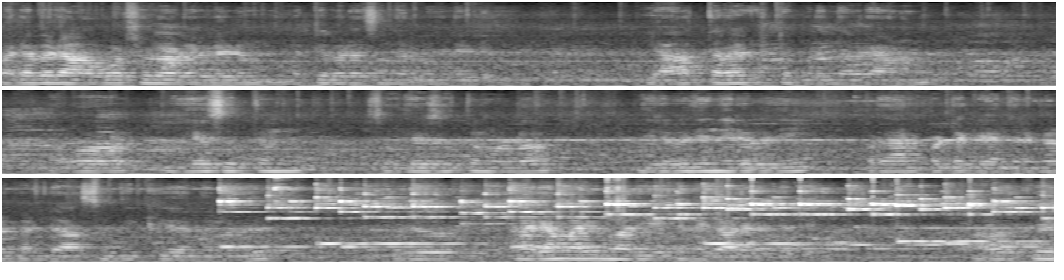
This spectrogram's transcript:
പല പല ആഘോഷവേളകളിലും മറ്റു പല സന്ദർഭങ്ങളിലും യാത്ര ഇഷ്ടപ്പെടുന്നവരാണ്. അപ്പോൾ വിദേശത്തും സ്വദേശത്തുമുള്ള നിരവധി നിരവധി പ്രധാനപ്പെട്ട കേന്ദ്രങ്ങൾ കണ്ട് ആസ്വദിക്കുക എന്നുള്ളത് ഒരു കരമായി മാറിയിരിക്കുന്ന കാലഘട്ടത്തിൽ. അവർക്ക്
